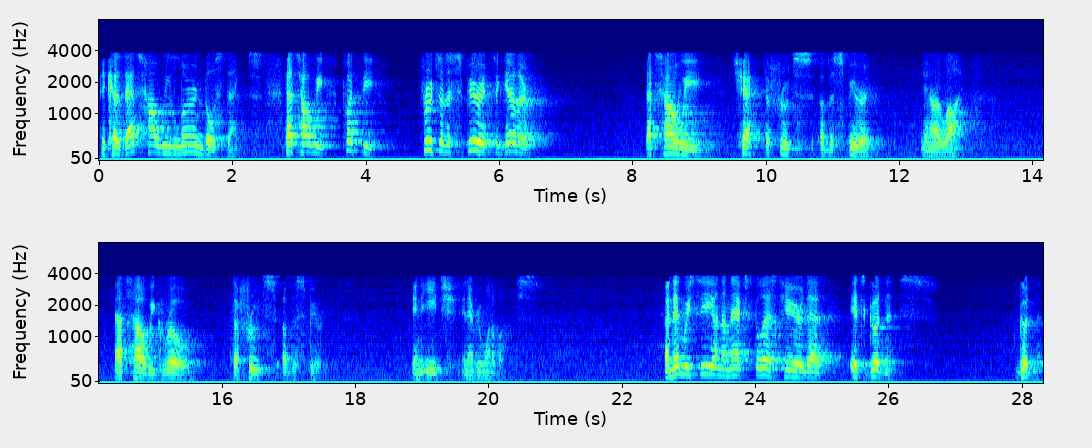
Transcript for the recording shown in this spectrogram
Because that's how we learn those things. That's how we put the fruits of the Spirit together. That's how we check the fruits of the Spirit in our life. That's how we grow the fruits of the Spirit in each and every one of us. And then we see on the next list here that it's goodness. Goodness.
